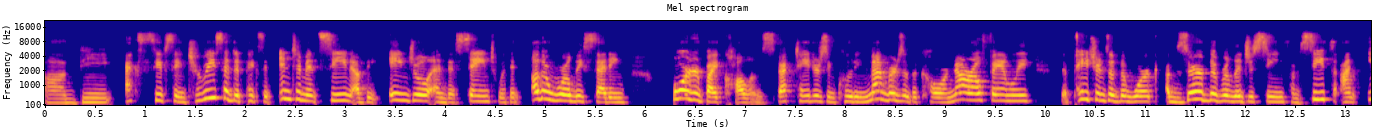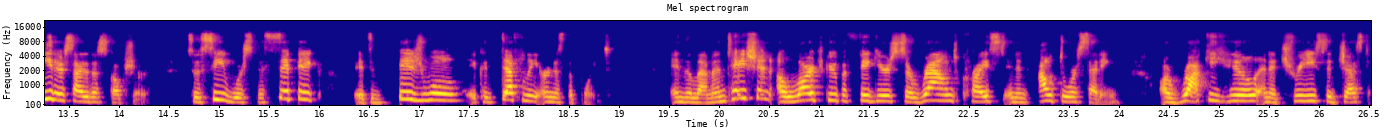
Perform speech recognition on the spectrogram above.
Um, the Ecstasy of St. Teresa depicts an intimate scene of the angel and the saint with an otherworldly setting bordered by columns. Spectators, including members of the Cornaro family, the patrons of the work, observe the religious scene from seats on either side of the sculpture. So see, we're specific, it's visual, it could definitely earn us the point. In the Lamentation, a large group of figures surround Christ in an outdoor setting. A rocky hill and a tree suggest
